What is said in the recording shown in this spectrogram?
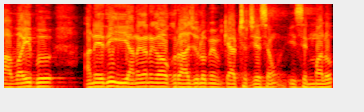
ఆ వైబ్ అనేది ఈ అనగనగా ఒక రాజులో మేము క్యాప్చర్ చేసాం ఈ సినిమాలో.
